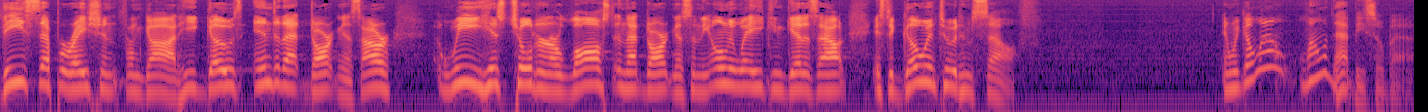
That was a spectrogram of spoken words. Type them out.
the separation from God. He goes into that darkness. Our we, his children, are lost in that darkness, and the only way he can get us out is to go into it himself. And we go, well, why would that be so bad?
